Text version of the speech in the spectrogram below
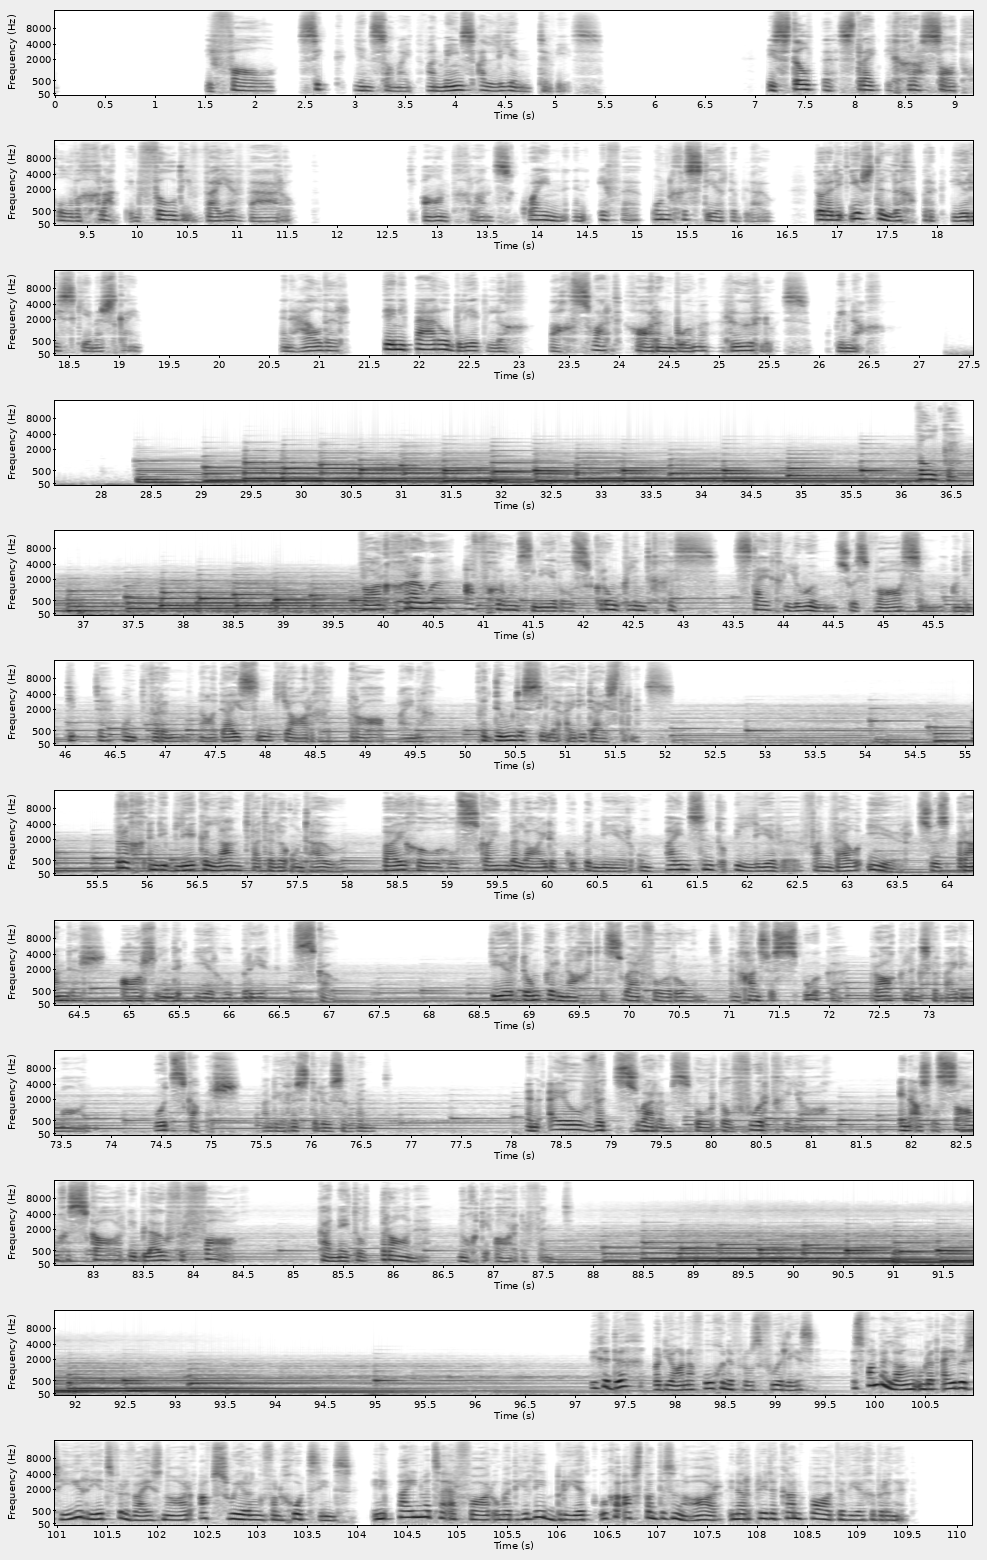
Die faal, siek eensaamheid van mens alleen te wees. Die stilte stryk die grassaadgolwe glad en vul die wye wêreld. Die aandglans kwyn in effe ongesteurde blou totdat die eerste ligprik deur die skemer skyn. En helder teen die parelbleek lig wag swart garingbome roerloos op die nag. Wolke waar groue afgrondsnevels kronkelend gis styg loom soos wasem aan die diepte ontwring na duisendjarige traapyniging gedoemde siele uit die duisternis terug in die bleeke land wat hulle onthou buig hul hul skuimbelaaide koppe neer om pynsend op die lewe van wel eer soos branders aarzelende eer hul breek te skou. Deur donker nagte swervel rond en gaan so spooke rakelings verby die maan boodskappers van die rustelose wind. In eilwit swerms word hulle voortgejaag en as hulle saamgeskaar die blou vervaag kan net hul trane nog die aarde vind Die gedig wat Jana volgende vir ons voorlees, is van belang omdat Eybers hier reeds verwys na haar afswering van godsdiens en die pyn wat sy ervaar omdat hierdie breuk ook 'n afstand tussen haar en haar predikantpa teweeggebring het.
